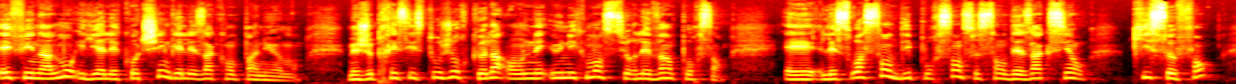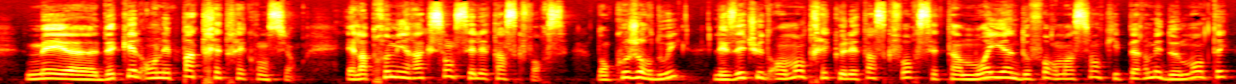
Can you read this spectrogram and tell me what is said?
Et finalement, il y a les coachings et les accompagnements. Mais je précise toujours que là, on est uniquement sur les 20%. Et les 70%, ce sont des actions qui se font, mais euh, desquelles on n'est pas très très conscient. Et la première action, c'est les task force. Donc aujourd'hui, les études ont montré que les task force est un moyen de formation qui permet de monter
